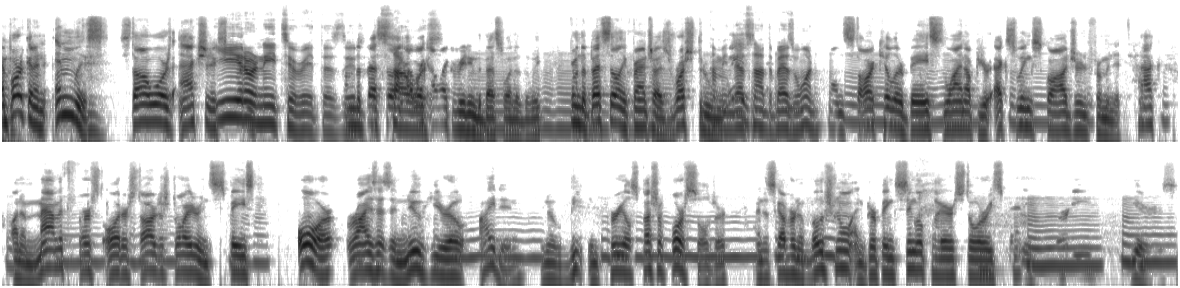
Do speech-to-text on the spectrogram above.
embark on an endless Star Wars action You don't need to read this, From dude. the best Star I like, Wars. I like reading the best one of the week. Mm-hmm. From the best-selling franchise, rush through. I mean, that's not the best one. on Starkiller Base, line up your X-wing mm-hmm. squadron from an attack on a mammoth First mm-hmm. Order Star Destroyer in space, or rise as a new hero, Iden, an elite Imperial Special Force soldier, and discover an emotional and gripping single-player story spanning 30 years.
